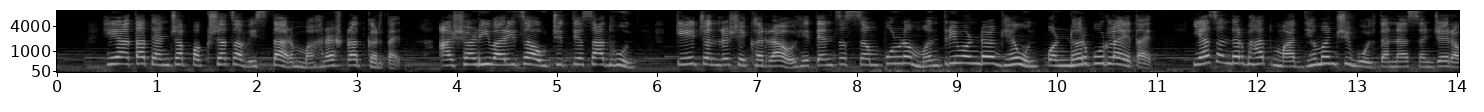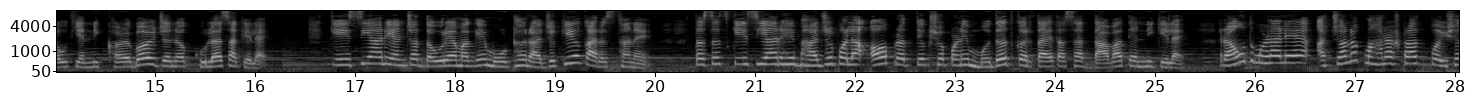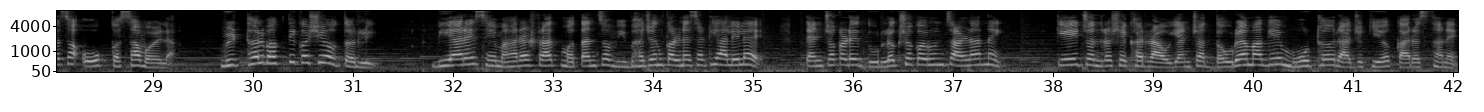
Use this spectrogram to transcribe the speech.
हे आता त्यांच्या पक्षाचा विस्तार महाराष्ट्रात करतायत. आषाढी वारीचं औचित्य साधून के. चंद्रशेखर राव हे त्यांचं संपूर्ण मंत्रिमंडळ घेऊन पंढरपूरला येत आहेत या संदर्भात माध्यमांशी बोलताना संजय राऊत यांनी खळबळजनक खुलासा केलाय. केसीआर यांच्या दौऱ्यामागे मोठं राजकीय कारस्थान आहे. तसंच केसीआर हे भाजपला अप्रत्यक्षपणे मदत करतायत असा दावा त्यांनी केलाय. राऊत म्हणाले अचानक महाराष्ट्रात पैशाचा ओघ कसा वळला? विठ्ठल भक्ती कशी अवतरली? बी आर एस हे महाराष्ट्रात मतांचं विभाजन करण्यासाठी आलेलं आहे. त्यांच्याकडे दुर्लक्ष करून चालणार नाही. के. चंद्रशेखर राव यांच्या दौऱ्यामागे मोठं राजकीय कारस्थान आहे.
